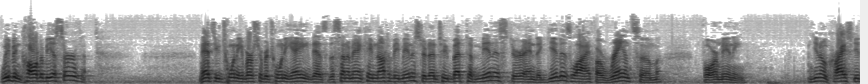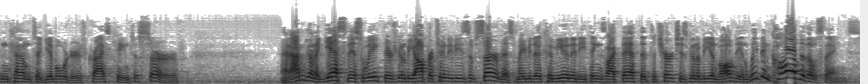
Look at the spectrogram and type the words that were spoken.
We've been called to be a servant. Matthew 20, verse number 28, as the Son of Man came not to be ministered unto, but to minister and to give His life a ransom for many. You know, Christ didn't come to give orders. Christ came to serve. And I'm going to guess this week there's going to be opportunities of service, maybe to community, things like that, that the church is going to be involved in. We've been called to those things.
